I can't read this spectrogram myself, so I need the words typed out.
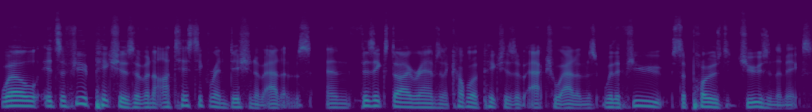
Well, it's a few pictures of an artistic rendition of atoms, and physics diagrams and a couple of pictures of actual atoms with a few supposed Jews in the mix.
